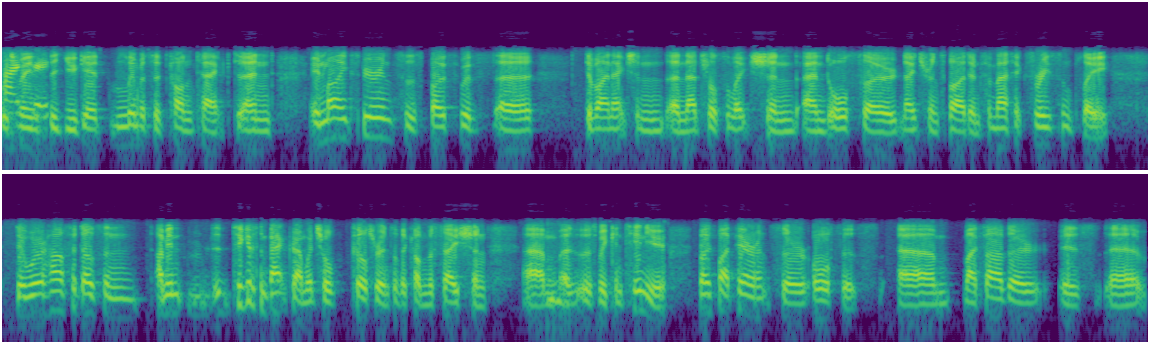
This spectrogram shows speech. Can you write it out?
which I means see. that you get limited contact. And in my experiences, both with uh, Divine Action and Natural Selection, and also Nature Inspired Informatics recently. There were half a dozen. I mean, to give some background, which will filter into the conversation um, as, as we continue. Both my parents are authors, um, my father is uh,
